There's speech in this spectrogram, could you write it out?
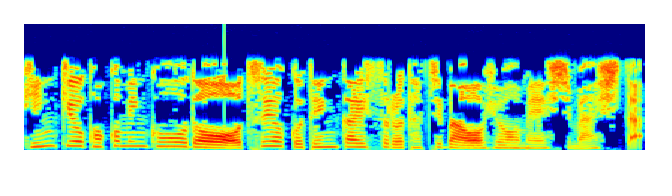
緊急国民行動を強く展開する立場を表明しました。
